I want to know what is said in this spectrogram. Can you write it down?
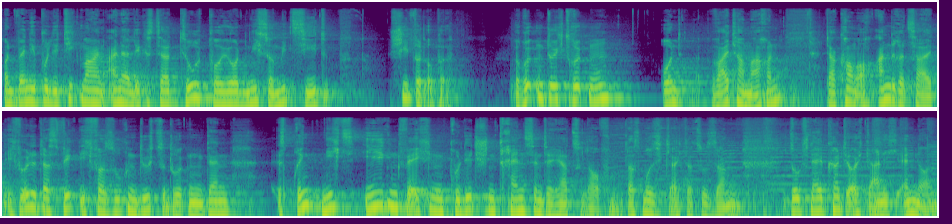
und wenn die Politik mal in einer Legislaturperiode nicht so mitzieht, schied wird Uppe. Rücken durchdrücken, und weitermachen. Da kommen auch andere Zeiten. Ich würde das wirklich versuchen durchzudrücken, denn es bringt nichts, irgendwelchen politischen Trends hinterherzulaufen. Das muss ich gleich dazu sagen. So schnell könnt ihr euch gar nicht ändern.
